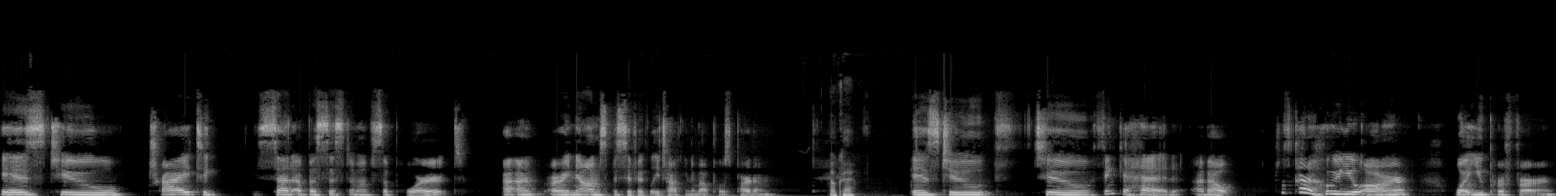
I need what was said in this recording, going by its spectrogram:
is to try to set up a system of support. I, I, right now i'm specifically talking about postpartum. Okay. Is to to think ahead about just kind of who you are what you prefer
